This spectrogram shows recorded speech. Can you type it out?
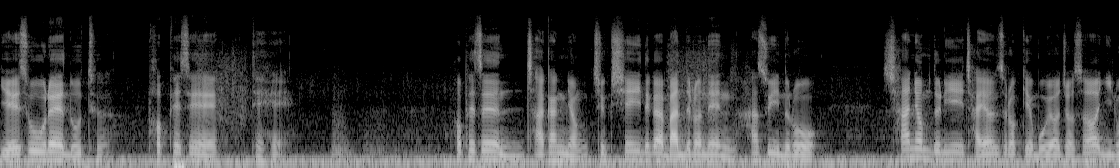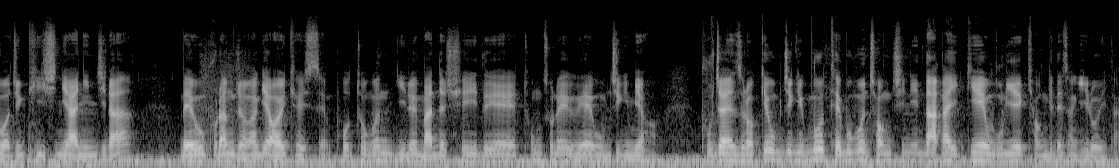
예솔의 노트 퍼펫에 대해. puppet은 자각령 즉 shade가 만들어낸 하수인으로 사념들이 자연스럽게 모여져서 이루어진 귀신이 아닌지라 매우 불안정하게 얽혀있음. 보통은 이를 만든 shade의 통솔에 의해 움직이며 부자연스럽게 움직이고 대부분 정신이 나가있기에 우리의 경계 대상 1호이다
